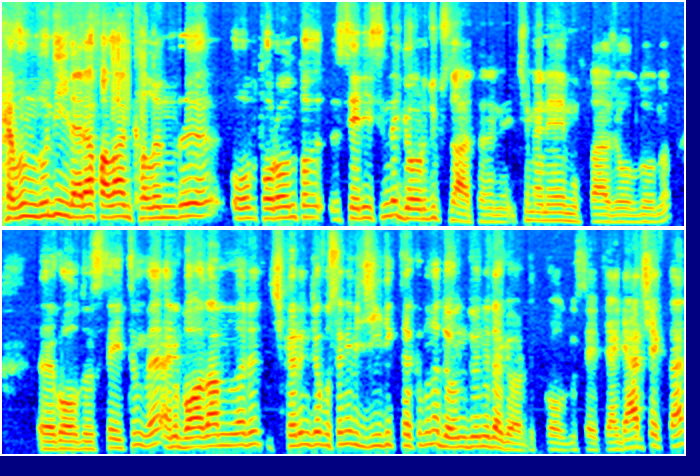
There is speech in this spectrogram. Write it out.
Kevin Looney'lere falan kalındığı o Toronto serisinde gördük zaten hani kime neye muhtaç olduğunu e, Golden State'in ve hani bu adamları çıkarınca bu sene bir G-League takımına döndüğünü de gördük Golden State. Yani gerçekten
